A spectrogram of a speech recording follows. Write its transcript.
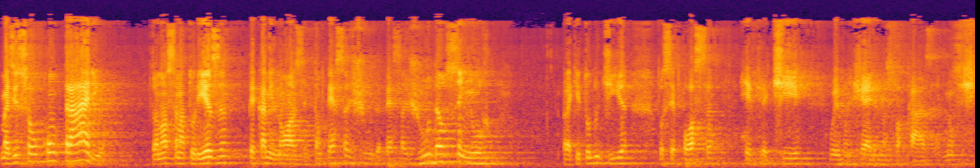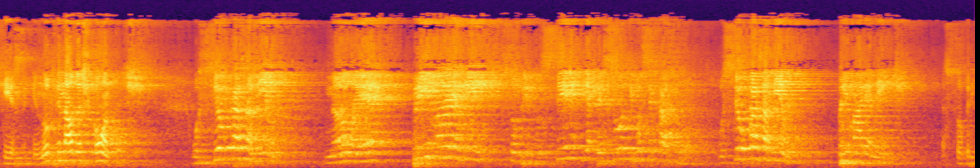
Mas isso é o contrário da nossa natureza pecaminosa. Então peça ajuda, peça ajuda ao Senhor, para que todo dia você possa refletir o Evangelho na sua casa. Não se esqueça que no final das contas, o seu casamento não é primariamente sobre você e a pessoa que você casou. O seu casamento, primariamente, sobre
